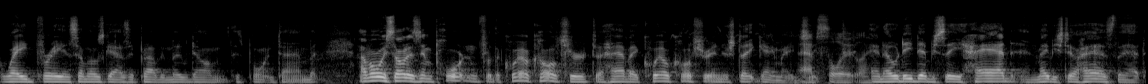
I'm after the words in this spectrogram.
Wade Free and some of those guys have probably moved on at this point in time. But I've always thought it's important for the quail culture to have a quail culture in their state game agency. Absolutely. And ODWC had and maybe still has that.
